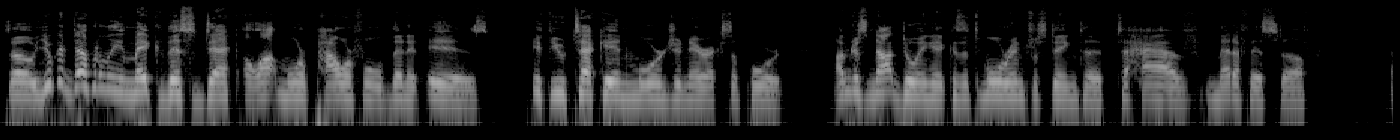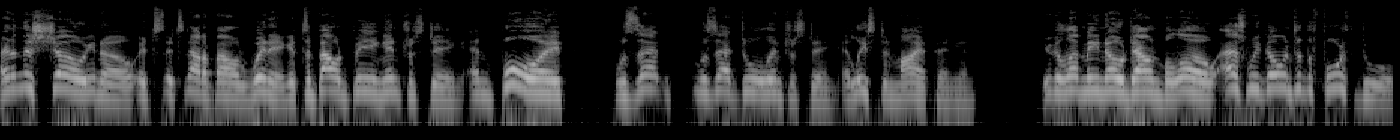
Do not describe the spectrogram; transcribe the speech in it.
So you could definitely make this deck a lot more powerful than it is if you tech in more generic support. I'm just not doing it because it's more interesting to, to have Metaphys stuff. And in this show, you know, it's it's not about winning, it's about being interesting. And boy, was that was that duel interesting, at least in my opinion. You can let me know down below as we go into the fourth duel.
